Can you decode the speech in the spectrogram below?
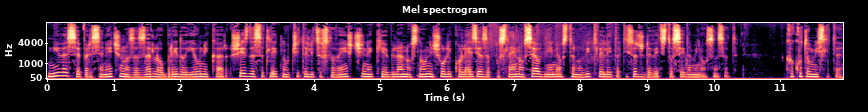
Nive se je presenečeno zazrla v bredo Jevnikar, 60-letno učiteljico slovenščine, ki je bila na osnovni šoli Kolezija zaposlena vse od njene ustanovitve leta 1987. Kako to mislite?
